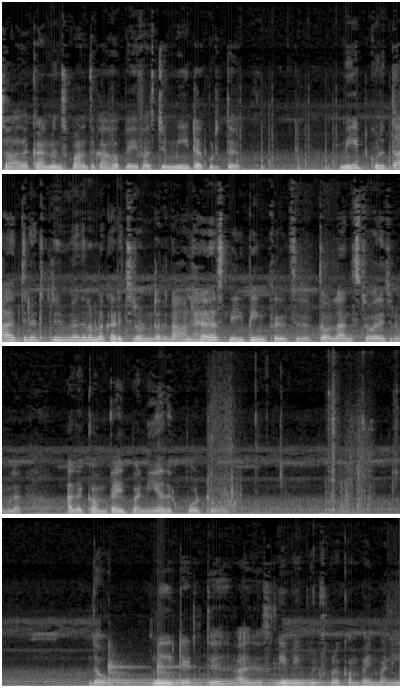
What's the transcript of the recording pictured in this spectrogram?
ஸோ அதை கன்வின்ஸ் பண்ணதுக்காக போய் ஃபஸ்ட்டு மீட்டை கொடுத்து மீட் கொடுத்து அது திருட்டு திரும்பி வந்து நம்மளை கடிச்சிடும்ன்றதுனால ஸ்லீப்பிங் பில்ஸ் எடுத்தோம்ல அந்த ஸ்டோரேஜ் ரூமில் அதை கம்பைன் பண்ணி அதுக்கு போட்டுருவோம். இதோ மீட் எடுத்து அது ஸ்லீப்பிங் பில்ஸ்குள்ளே கம்பைன் பண்ணி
